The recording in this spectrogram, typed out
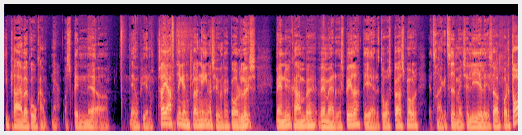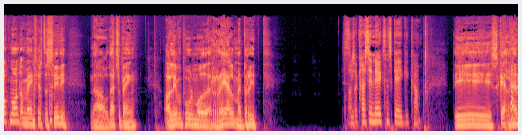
de plejer at være gode kampene, ja. og spændende og nervepirrende. Så i aften igen kl. 21, der går det løs med en ny kampe. Hvem er det, der spiller? Det er det store spørgsmål. Jeg trækker tid, mens jeg lige læser op på det. Dortmund og Manchester City. Now, that's a bang. Og Liverpool mod Real Madrid. Og så Christian Eriksen skal ikke i kamp. Det skal han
